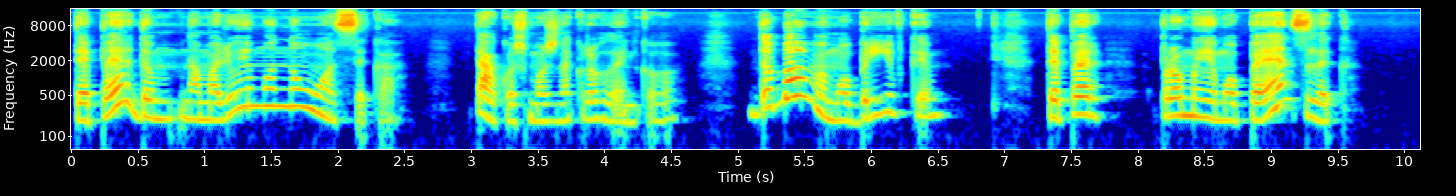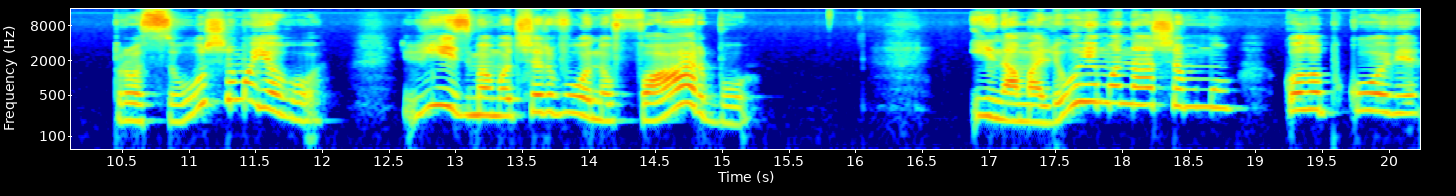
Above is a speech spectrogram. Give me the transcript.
Тепер намалюємо носика, також можна кругленького. Добавимо брівки. Тепер промиємо пензлик, просушимо його, візьмемо червону фарбу і намалюємо нашому колобкові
